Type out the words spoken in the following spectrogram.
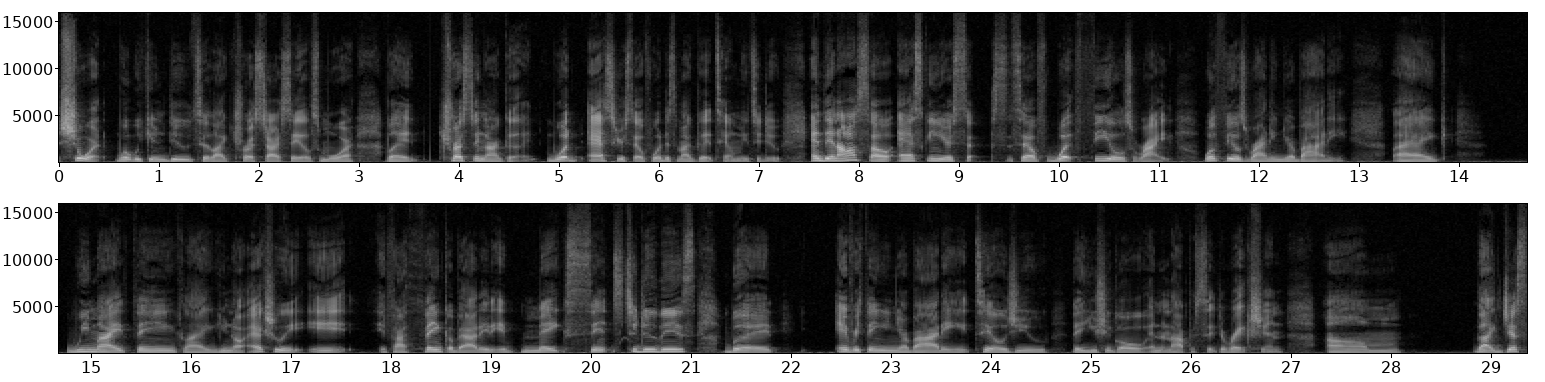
short what we can do to like trust ourselves more. But trusting our gut. What ask yourself, what does my gut tell me to do? And then also asking yourself what feels right. What feels right in your body? Like we might think like, you know, actually it if I think about it, it makes sense to do this, but everything in your body tells you that you should go in an opposite direction. Um like just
